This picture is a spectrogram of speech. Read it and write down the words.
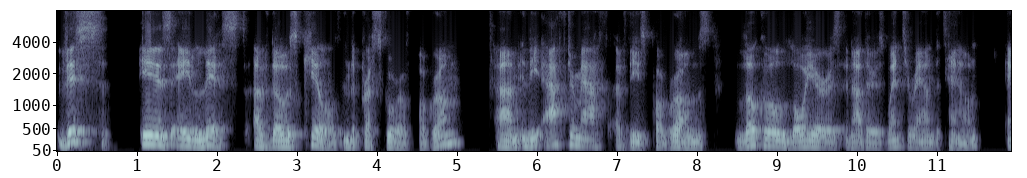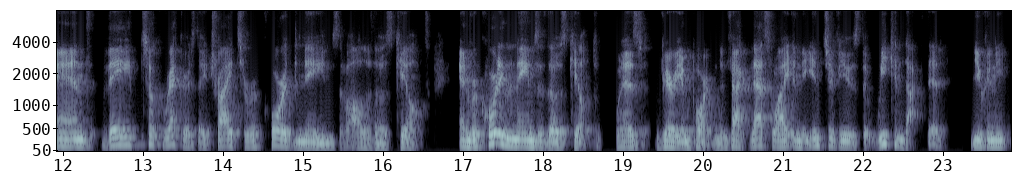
This is a list of those killed in the Proskurov pogrom. Um, in the aftermath of these pogroms, local lawyers and others went around the town and they took records. They tried to record the names of all of those killed. And recording the names of those killed was very important. In fact, that's why in the interviews that we conducted, you can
